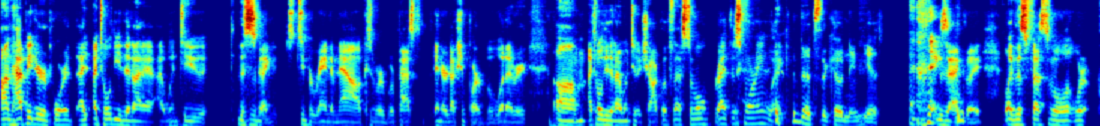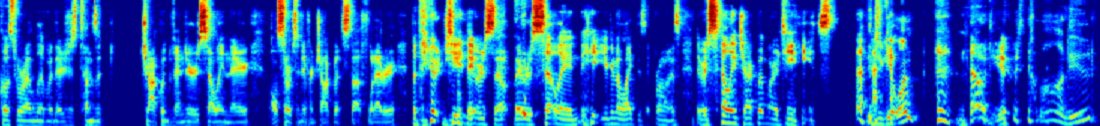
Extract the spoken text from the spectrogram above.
I'm happy to report. I, I told you that I, I went to this is like super random now because we're we're past introduction part, but whatever. Um, I told you that I went to a chocolate festival right this morning. Like that's the code name, yes. exactly. Like this festival where close to where I live, where there's just tons of chocolate vendors selling their all sorts of different chocolate stuff, whatever. But they were they were sell they were selling. You're gonna like this, I promise. They were selling chocolate martinis. Did you get one? no, dude. Come on, dude.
